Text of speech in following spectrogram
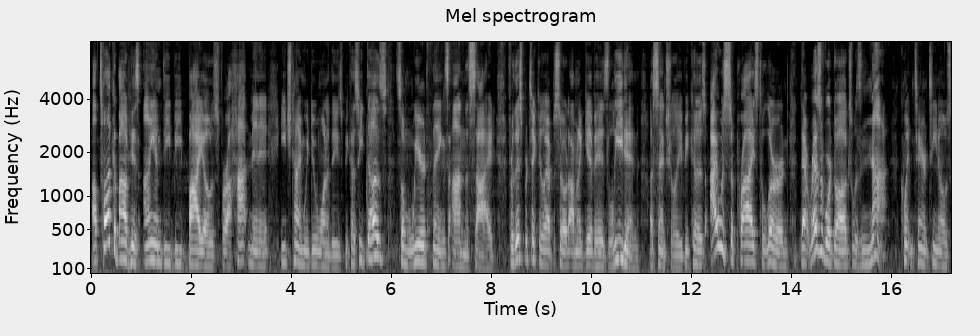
I'll talk about his IMDb bios for a hot minute each time we do one of these because he does some weird things on the side. For this particular episode, I'm going to give his lead in essentially because I was surprised to learn that Reservoir Dogs was not Quentin Tarantino's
